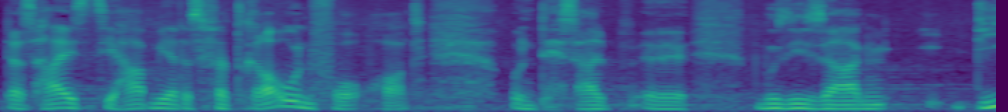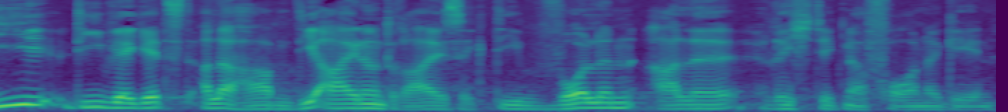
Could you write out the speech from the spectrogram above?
Das heißt, sie haben ja das Vertrauen vor Ort. Und deshalb äh, muss ich sagen, die, die wir jetzt alle haben, die 31, die wollen alle richtig nach vorne gehen.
